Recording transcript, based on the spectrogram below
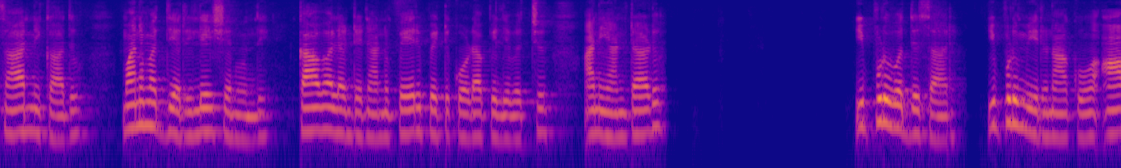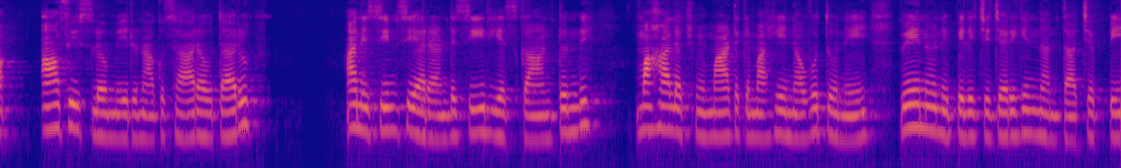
సార్ని కాదు మన మధ్య రిలేషన్ ఉంది కావాలంటే నన్ను పేరు పెట్టి కూడా పిలవచ్చు అని అంటాడు. ఇప్పుడు వద్దు సార్. ఇప్పుడు మీరు నాకు ఆ ఆఫీస్లో మీరు నాకు సార్ అవుతారు అని సిన్సియర్ అండ్ సీరియస్గా అంటుంది. మహాలక్ష్మి మాటకి మహి నవ్వుతూనే వేణుని పిలిచి జరిగిందంతా చెప్పి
